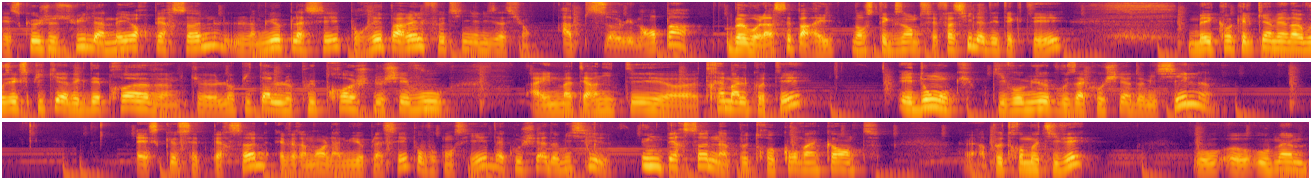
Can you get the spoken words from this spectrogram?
est-ce que je suis la meilleure personne, la mieux placée pour réparer le feu de signalisation? Absolument pas. Ben voilà, c'est pareil. Dans cet exemple, c'est facile à détecter, mais quand quelqu'un viendra vous expliquer avec des preuves que l'hôpital le plus proche de chez vous a une maternité euh, très mal cotée, et donc qu'il vaut mieux que vous accouchiez à domicile, est-ce que cette personne est vraiment la mieux placée pour vous conseiller d'accoucher à domicile? Une personne un peu trop convaincante, euh, un peu trop motivée, ou, ou- ou même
